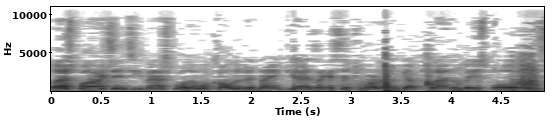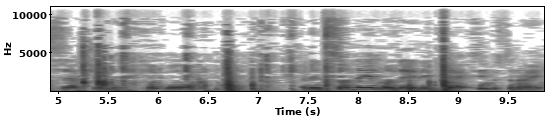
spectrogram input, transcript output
Last box, NT basketball. Then we'll call it a night, guys. Like I said, tomorrow night we've got Platinum Baseball, Inception Football. And then Sunday and Monday, the exact same as tonight.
